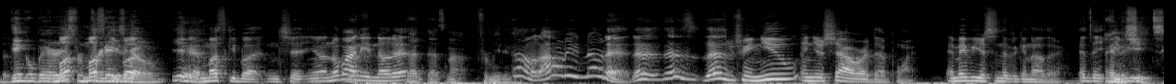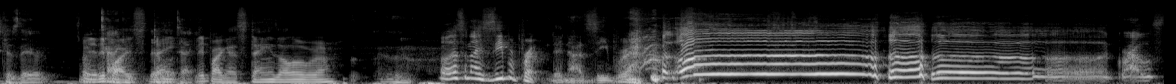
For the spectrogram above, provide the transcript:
dingleberries mu- from musky three days butt. ago. You Yeah, got musky butt and shit. You know, nobody need to know that. that, that's not for me to know. No, I don't need to know that. that that's that's between you and your shower at that point, and maybe your significant other. If they, And if the you- sheets because they're Oh yeah, they probably tacky. They're stain. They probably got stains all over. Oh, that's a nice zebra print. They're not zebra. oh, gross.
